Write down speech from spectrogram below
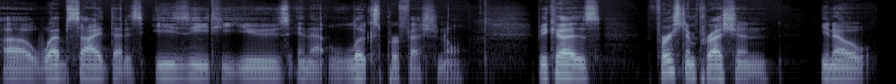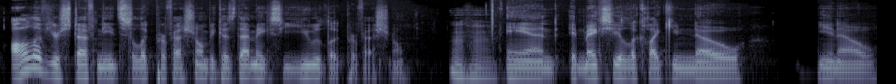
a website that is easy to use and that looks professional. Because first impression you know all of your stuff needs to look professional because that makes you look professional. Mm-hmm. and it makes you look like you know you know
